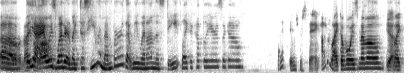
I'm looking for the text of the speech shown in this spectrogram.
uh, Oh, but yeah i lot. always wondered like does he remember that we went on this date like a couple of years ago That's interesting. I like a voice memo. Yeah. Like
